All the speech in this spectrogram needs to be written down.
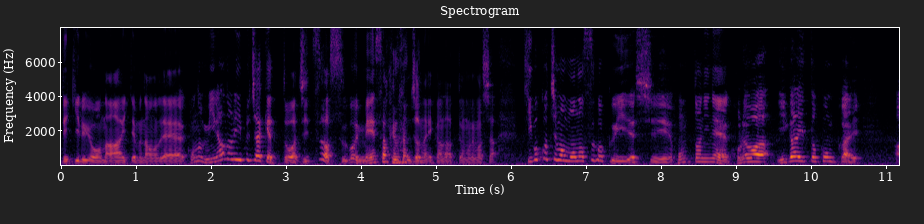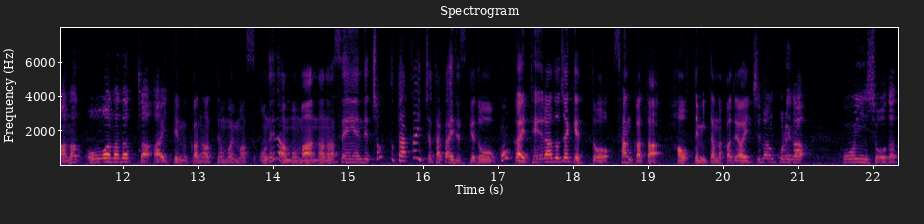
できるようなアイテムなのでこのミラノリーブジャケットは実はすごい名作なんじゃないかなって思いました。着心地もものすごくいいですし本当にねこれは意外と今回穴大穴だったアイテムかなって思います。お値段もまあ7000円でちょっと高いっちゃ高いですけど今回テーラードジャケット3型羽織ってみた中では一番これが好印象だっ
